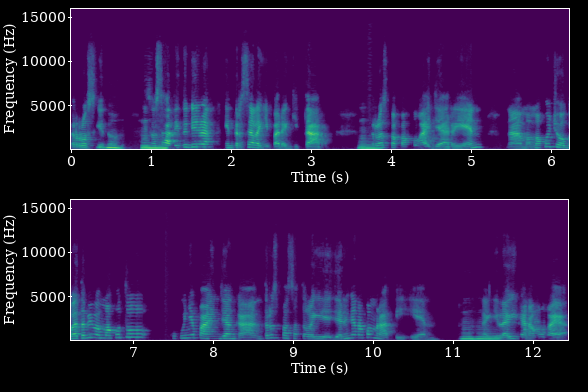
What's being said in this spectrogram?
terus gitu. Mm -hmm. So saat itu dia interestnya lagi pada gitar. Hmm. Terus papaku ngajarin. Nah, mamaku coba tapi mamaku tuh kukunya panjang kan. Terus pas satu lagi diajarin kan aku merhatiin. Mm-hmm. Lagi-lagi kan aku kayak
